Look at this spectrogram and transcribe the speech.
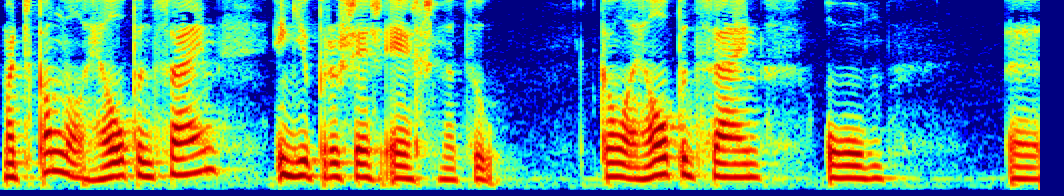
Maar het kan wel helpend zijn in je proces ergens naartoe. Het kan wel helpend zijn om uh,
